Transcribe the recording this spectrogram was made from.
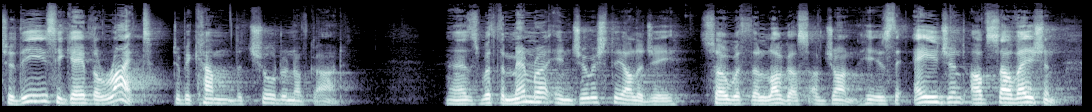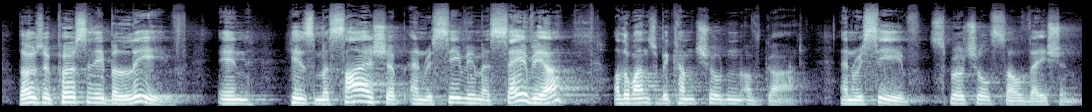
to these he gave the right to become the children of God. As with the Memra in Jewish theology, so with the Logos of John. He is the agent of salvation. Those who personally believe in his messiahship and receive him as Savior are the ones who become children of God and receive spiritual salvation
